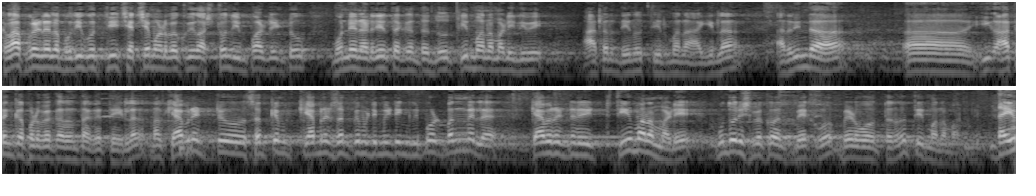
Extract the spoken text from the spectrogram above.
ಕಲಾಪಗಳನ್ನೆಲ್ಲ ಬದಿಗೊತ್ತಿ ಚರ್ಚೆ ಮಾಡಬೇಕು. ಇದು ಅಷ್ಟೊಂದು ಇಂಪಾರ್ಟೆಂಟು. ಮೊನ್ನೆ ನಡೆದಿರ್ತಕ್ಕಂಥದ್ದು ತೀರ್ಮಾನ ಮಾಡಿದ್ದೀವಿ. ಆ ಥರದ್ದೇನೂ ತೀರ್ಮಾನ ಆಗಿಲ್ಲ. ಅದರಿಂದ ಈಗ ಆತಂಕ ಪಡಬೇಕಾದಂಥ ಅಗತ್ಯ ಇಲ್ಲ. ನಾವು cabinet sub ಕಮಿ, cabinet sub committee meeting report ಬಂದ ಮೇಲೆ ಕ್ಯಾಬಿನೆಟ್ನಲ್ಲಿ ತೀರ್ಮಾನ ಮಾಡಿ ಮುಂದುವರಿಸಬೇಕು ಅಂತ ಬೇಕು ಬೇಡವೋ ಅಂತ ತೀರ್ಮಾನ ಮಾಡ್ತೀವಿ.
